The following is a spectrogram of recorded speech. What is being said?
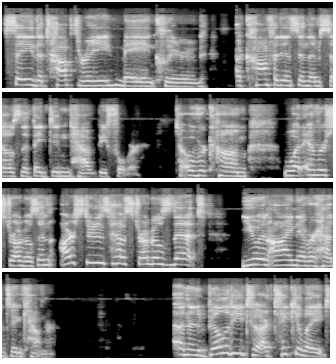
say the top three may include a confidence in themselves that they didn't have before to overcome whatever struggles. And our students have struggles that you and I never had to encounter. And an ability to articulate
